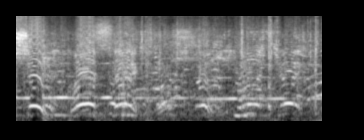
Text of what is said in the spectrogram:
shoot! Let's shoot!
